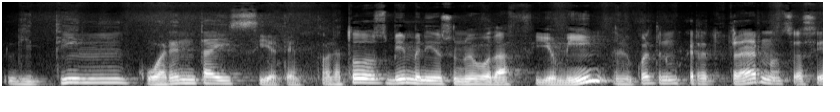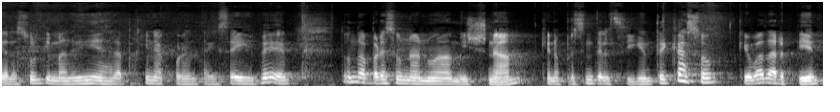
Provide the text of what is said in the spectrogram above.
Gitín 47. Hola a todos, bienvenidos a un nuevo Daf Yomi, en el cual tenemos que retrotraernos hacia las últimas líneas de la página 46b, donde aparece una nueva Mishnah que nos presenta el siguiente caso, que va a dar pie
